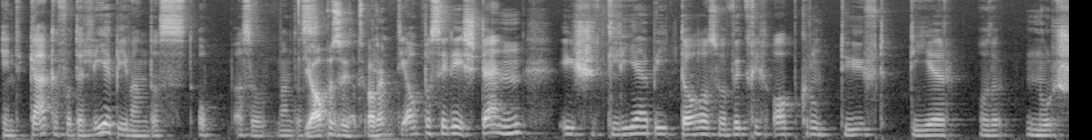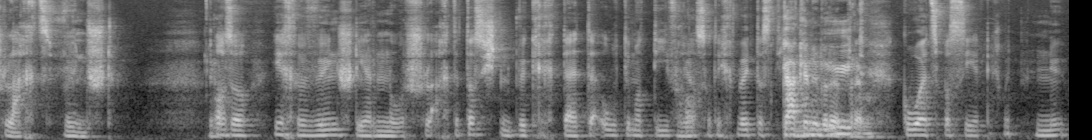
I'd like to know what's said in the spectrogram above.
entgegen von der Liebe, wenn das, also wenn das Die Opposite, oder? die Opposite ist, dann ist die Liebe das, was wirklich abgrundtief dir oder nur Schlechtes wünscht. Also, ich wünsche dir nur Schlechtes. Das ist dann wirklich der, der ultimative Hass. Oder ich will, dass dir Gegenüber nichts. Gutes passiert. Ich will nicht...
